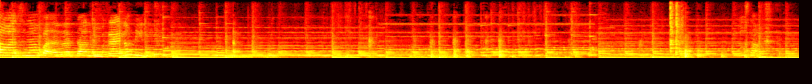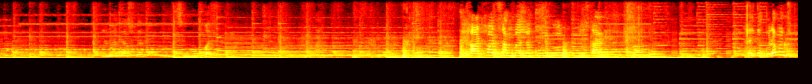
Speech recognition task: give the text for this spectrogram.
కావాల్సిన పదార్థాలు నిమ్మకాయలు నీళ్ళు. సూపర్ ఈ హాట్ హాట్ సంబర్లో కూల్ కూల్ జ్యూస్ హెల్త్ కూడా మంచిది.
